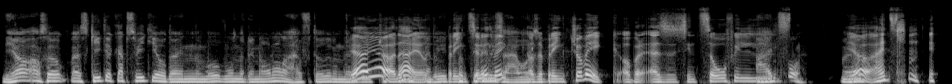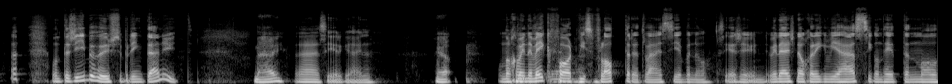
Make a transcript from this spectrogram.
Ja, also es gibt ja das Video, wo, wo er dann anläuft, oder? Und Ja, ja, nein, und bringt sie schon nicht weg. sauer. Also bringt schon weg, aber also, es sind so viele... Einzel. Ja, einzeln. Ja. Und der Scheibenwischer bringt auch nichts. Nein. Ja, sehr geil. Ja. Und nachher, wenn er wegfährt, wie es flattert, weiss ich eben noch. Sehr schön. Weil er ist nachher irgendwie hässig und hat dann mal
